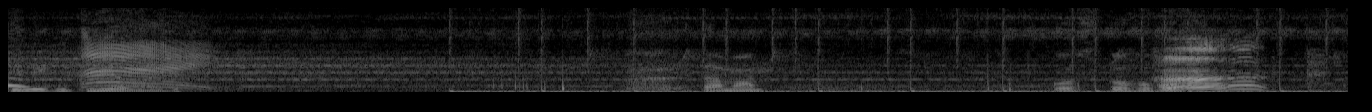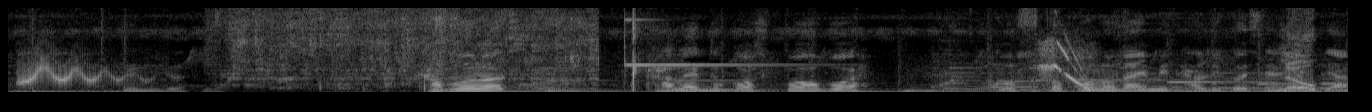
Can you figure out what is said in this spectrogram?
কেনেকৈ উঠিলে মই তামাম। কষ্ট হ'ব। খাবলৈ খালেতো কষ্ট হ'ব। কষ্ট ফল সদায় মিঠা বুলি কৈছে এতিয়া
